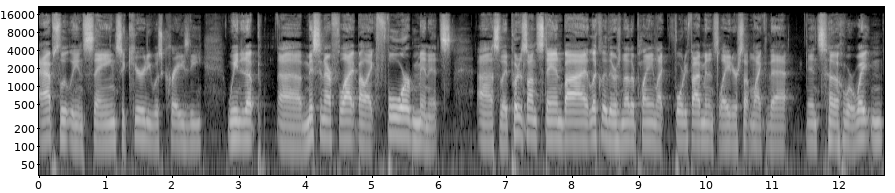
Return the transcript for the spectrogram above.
absolutely insane. Security was crazy. We ended up uh, missing our flight by like four minutes. Uh, so they put us on standby. Luckily, there was another plane like 45 minutes later, something like that and so we're waiting,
